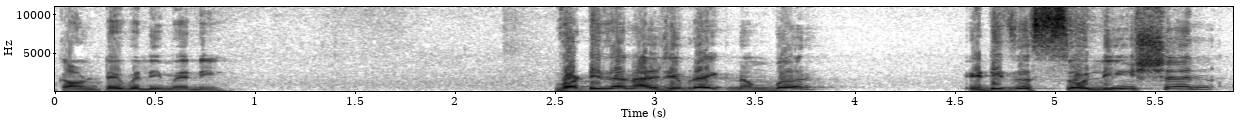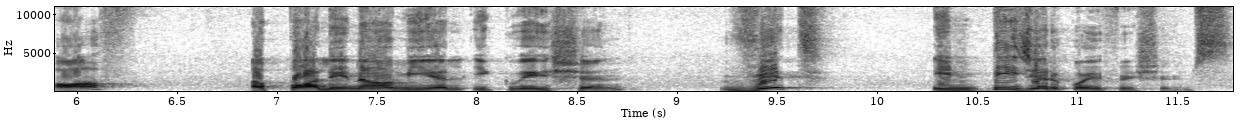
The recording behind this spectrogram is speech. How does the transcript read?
countably many. What is an algebraic number? It is a solution of a polynomial equation with integer coefficients.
